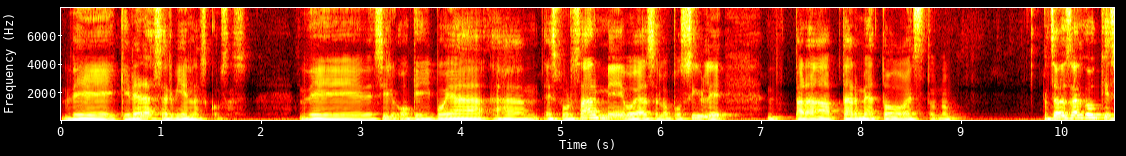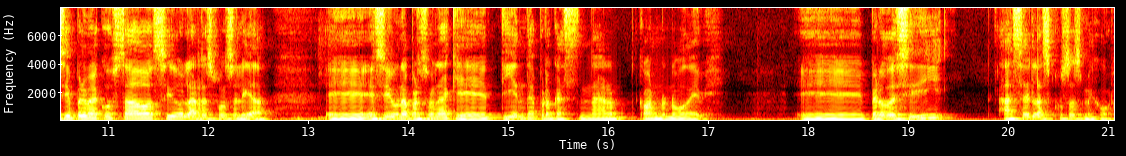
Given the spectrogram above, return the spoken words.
de querer hacer bien las cosas. De decir, ok, voy a esforzarme, voy a hacer lo posible para adaptarme a todo esto, ¿no? ¿Sabes? Algo que siempre me ha costado ha sido la responsabilidad. Eh, he sido una persona que tiende a procrastinar cuando no debe. Eh, pero decidí hacer las cosas mejor.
